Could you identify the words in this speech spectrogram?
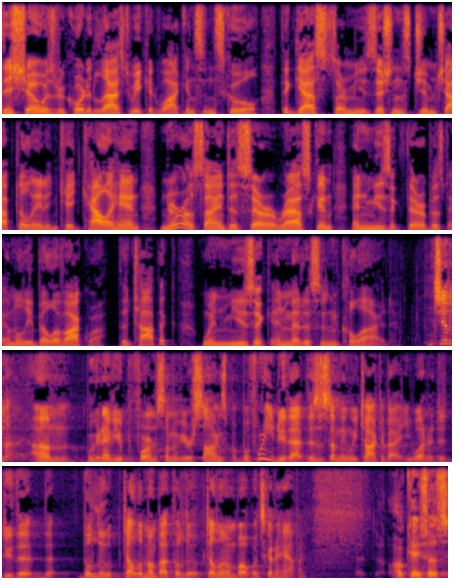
This show was recorded last week at Watkinson School. The guests are musicians Jim Chapdelaine and Kate Callahan, neuroscientist Sarah Raskin, and music therapist Emily Bellavacqua. The topic When Music and Medicine Collide. Jim, um, we're going to have you perform some of your songs, but before you do that, this is something we talked about. You wanted to do the, the, the loop. Tell them about the loop. Tell them about what's going to happen. Okay, so it's,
